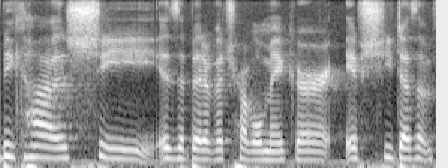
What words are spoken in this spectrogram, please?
because she is a bit of a troublemaker, if she doesn't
